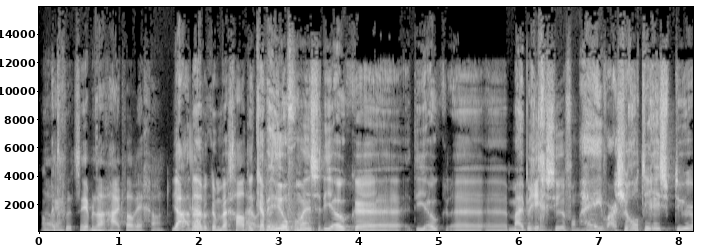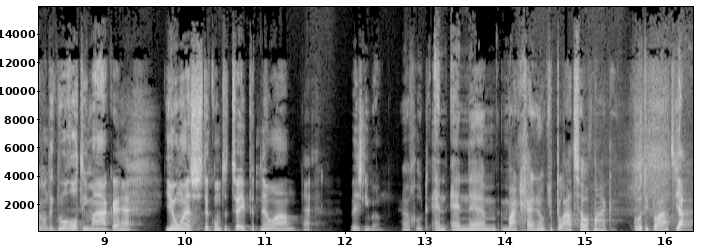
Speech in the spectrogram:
Nou, Oké. goed. Je hebt hem dan haalt wel weg gewoon. Ja, dan heb ik hem weggehaald. Nou, ik heb heel veel mensen die ook, eh, die ook eh, eh, mij berichten sturen van... hey, waar is je rotti-receptuur? Want ik wil rotti maken. Ja. Jongens, er komt een 2.0 aan. Ja. Wees niet bang. Heel goed. En, en ehm, maak jij dan ook je plaat zelf maken? Rot die plaat? Ja,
